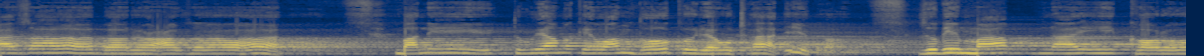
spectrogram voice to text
আজাব আর আজাব মানে তুমি আমাকে অন্ধ করে উঠাইবা যদি মাপ নাই করো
